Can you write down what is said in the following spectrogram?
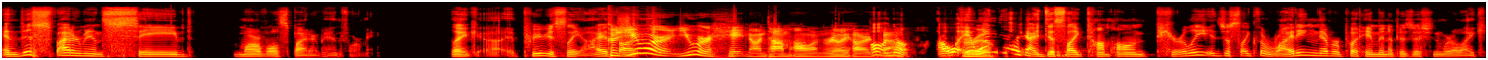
and this Spider Man saved Marvel Spider Man for me. Like uh, previously, I Because thought you were you were hitting on Tom Holland really hard. Oh pal. no! Oh, it real. wasn't like I disliked Tom Holland purely. It's just like the writing never put him in a position where like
